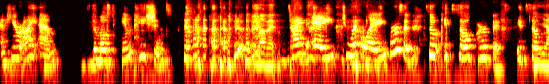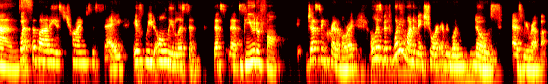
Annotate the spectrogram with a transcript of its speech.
And here I am, the most impatient. Love it. Type A, triple A person. So it's so perfect. It's so perfect what the body is trying to say if we'd only listen. That's that's Beautiful. just incredible, right? Elizabeth, what do you want to make sure everyone knows as we wrap up?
